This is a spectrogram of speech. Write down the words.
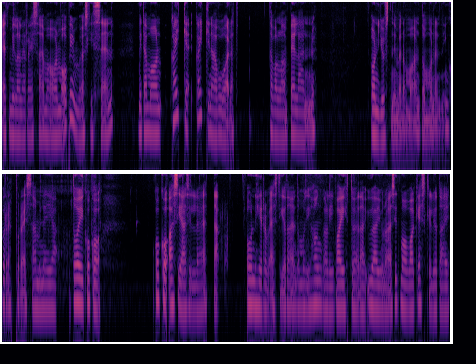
että millainen reissaaja mä oon. Mä opin myöskin sen, mitä mä oon kaikki, kaikki nämä vuodet tavallaan pelännyt, on just nimenomaan tommonen niinku reppureissaaminen. Ja toi koko koko asia silleen, että on hirveästi jotain tommosia hankalia vaihtoja tai yöjunaa ja sit mä oon vaan keskellä jotain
